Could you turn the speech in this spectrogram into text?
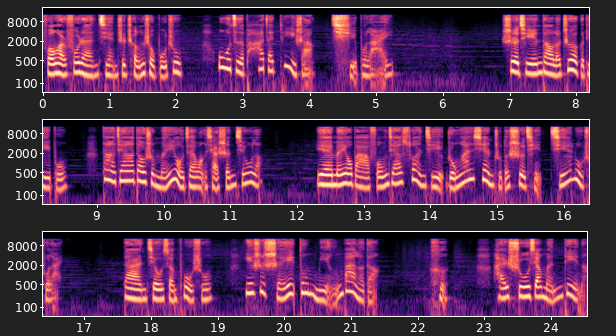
冯二夫人简直承受不住，兀自趴在地上起不来。事情到了这个地步，大家倒是没有再往下深究了。也没有把冯家算计荣安县主的事情揭露出来，但就算不说，也是谁都明白了的。哼，还书香门第呢，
